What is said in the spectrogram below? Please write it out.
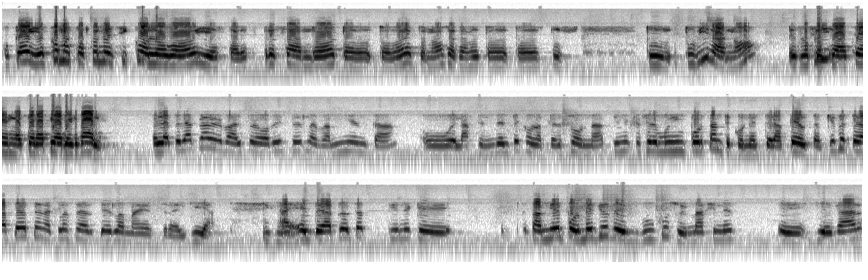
Ok, es como estar con el psicólogo y estar expresando todo, todo esto, ¿no? Sacando todo, todo tus, tu, tu vida, ¿no? Es lo que se hace en la terapia verbal. En la terapia verbal, pero a veces la herramienta o el ascendente con la persona tiene que ser muy importante con el terapeuta. Que es el terapeuta en la clase de arte es la maestra, el guía. Ah, El terapeuta tiene que también por medio de dibujos o imágenes eh, llegar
